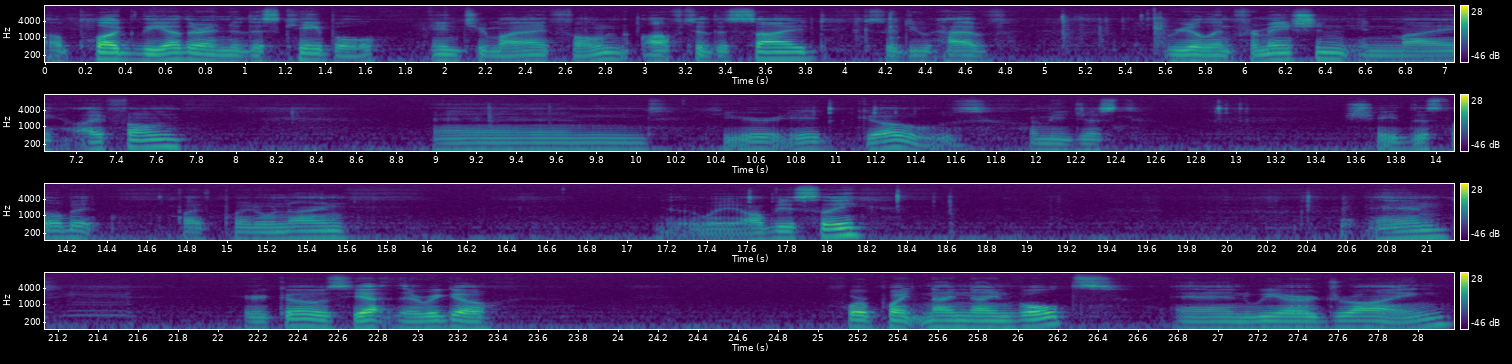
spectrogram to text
I'll plug the other end of this cable into my iPhone off to the side because I do have real information in my iPhone. And here it goes. Let me just shade this a little bit. 5.09. The other way, obviously. And here it goes. Yeah, there we go. 4.99 volts. And we are drawing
